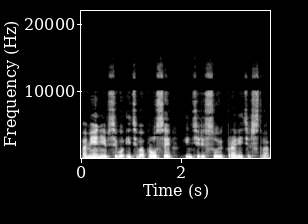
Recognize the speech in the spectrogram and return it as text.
а менее всего эти вопросы интересуют правительство.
